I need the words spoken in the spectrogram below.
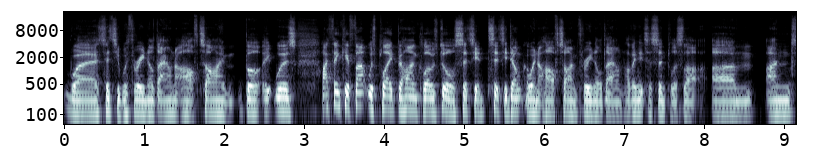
where City were 3 0 down at half time. But it was, I think if that was played behind closed doors, City, City don't go in at half time 3 0 down. I think it's as simple as that. Um, and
